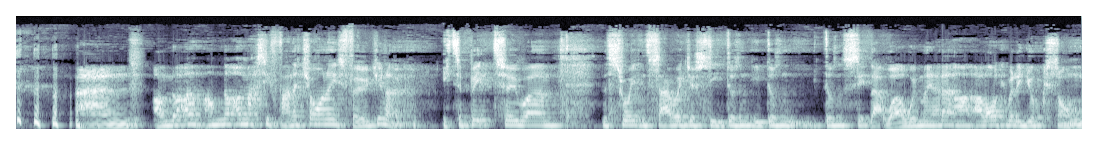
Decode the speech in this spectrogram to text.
and I'm not, I'm not a massive fan of Chinese food, you know. It's a bit too um, the sweet and sour. Just it doesn't it doesn't doesn't sit that well with me. I don't. I, I, like a bit of yuk song,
